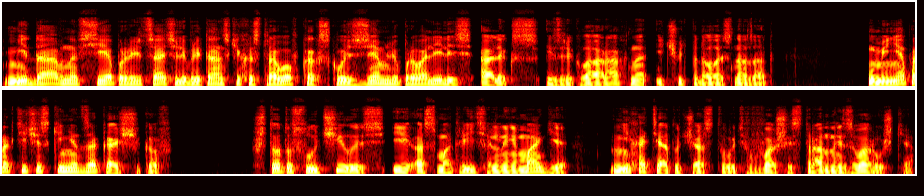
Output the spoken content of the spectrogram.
«Недавно все прорицатели британских островов как сквозь землю провалились, Алекс», — изрекла Арахна и чуть подалась назад. «У меня практически нет заказчиков. Что-то случилось, и осмотрительные маги не хотят участвовать в вашей странной заварушке».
